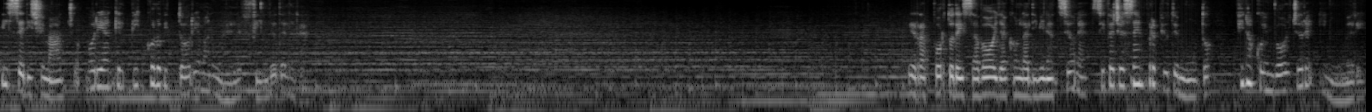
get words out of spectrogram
Il 16 maggio morì anche il piccolo Vittorio Emanuele, figlio del re. Il rapporto dei Savoia con la divinazione si fece sempre più temuto fino a coinvolgere i numeri.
